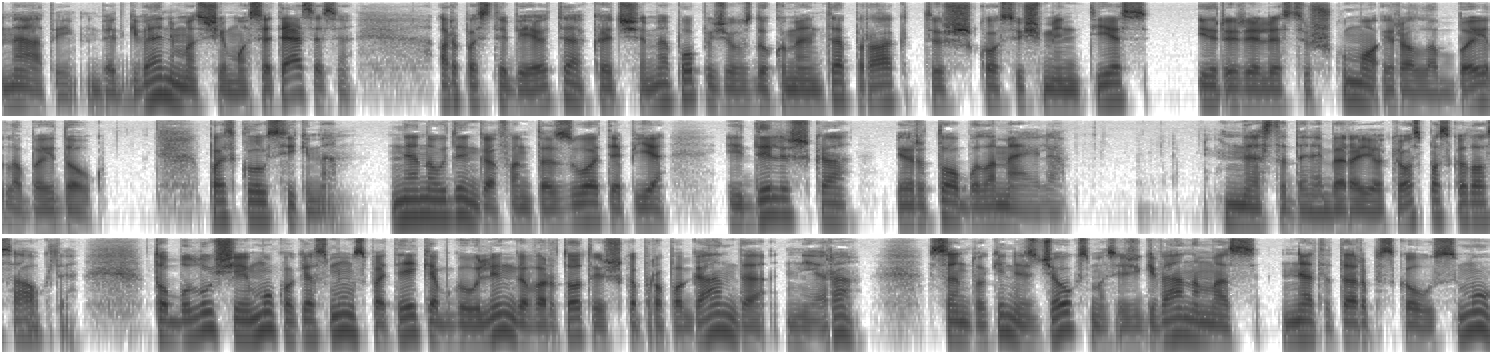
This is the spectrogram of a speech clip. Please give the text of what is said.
metai, bet gyvenimas šeimose tęsiasi. Ar pastebėjote, kad šiame popiežiaus dokumente praktiškos išminties ir realistiškumo yra labai labai daug. Pasklausykime. Nenaudinga fantazuoti apie idilišką ir tobulą meilę. Nes tada nebėra jokios paskatos aukti. Tobulų šeimų, kokias mums pateikia apgaulinga vartotojiška propaganda, nėra. Santokinis džiaugsmas išgyvenamas net tarp skausmų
